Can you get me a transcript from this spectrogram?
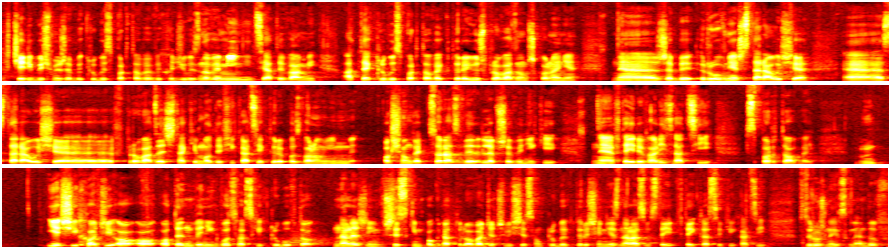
chcielibyśmy, żeby kluby sportowe wychodziły z nowymi inicjatywami, a te kluby sportowe, które już prowadzą szkolenie, żeby również starały się E, starały się wprowadzać takie modyfikacje, które pozwolą im osiągać coraz lepsze wyniki e, w tej rywalizacji sportowej. Mm, jeśli chodzi o, o, o, ten wynik włocławskich klubów, to należy im wszystkim pogratulować. Oczywiście są kluby, które się nie znalazły w tej, w tej klasyfikacji z różnych względów.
